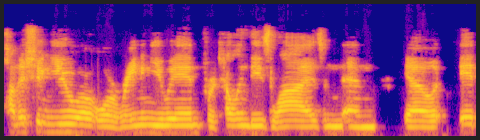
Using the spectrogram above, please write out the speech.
punishing you or, or reining you in for telling these lies. And and you know, it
